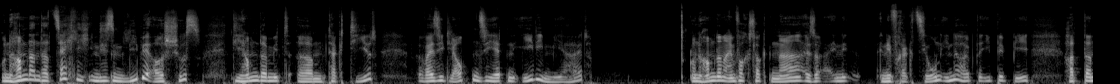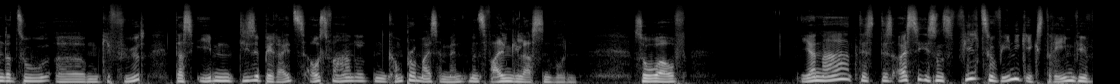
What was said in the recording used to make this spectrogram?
und haben dann tatsächlich in diesem Liebeausschuss, die haben damit ähm, taktiert, weil sie glaubten, sie hätten eh die Mehrheit. Und haben dann einfach gesagt, na, also eine, eine Fraktion innerhalb der IPP hat dann dazu ähm, geführt, dass eben diese bereits ausverhandelten Compromise Amendments fallen gelassen wurden. So auf, ja, na, das, das alles ist uns viel zu wenig extrem. Wir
